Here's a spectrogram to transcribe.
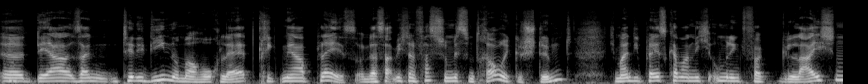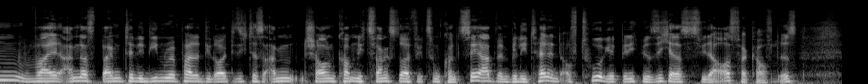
äh, der sein Teledin-Nummer hochlädt, kriegt mehr Plays. Und das hat mich dann fast schon ein bisschen traurig gestimmt. Ich meine, die Plays kann man nicht unbedingt vergleichen, weil anders beim Teledin-Rapper, die Leute, die sich das anschauen, kommen nicht zwangsläufig zum Konzert. Wenn Billy Talent auf Tour geht, bin ich mir sicher, dass es wieder ausverkauft ist.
